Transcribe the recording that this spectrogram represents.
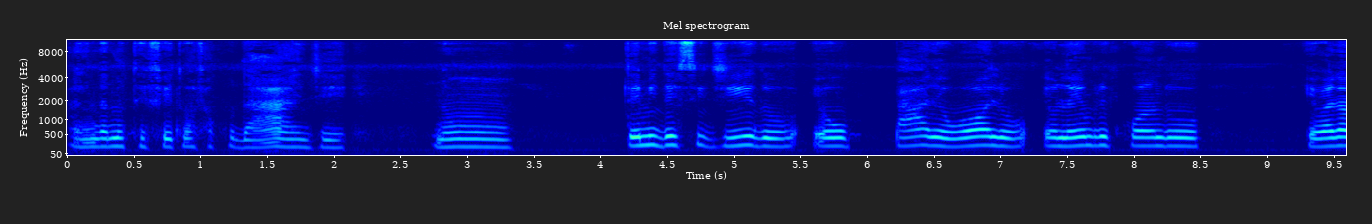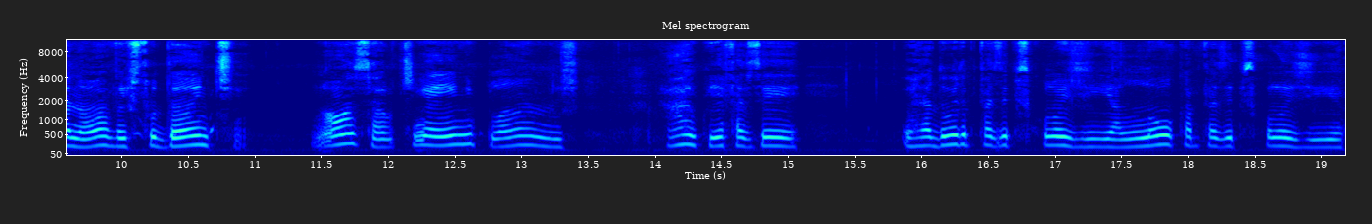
ainda não ter feito uma faculdade, não ter me decidido. Eu paro, eu olho, eu lembro quando eu era nova, estudante. Nossa, eu tinha N planos. Ah, eu queria fazer eu era doida para fazer psicologia, louca para fazer psicologia.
